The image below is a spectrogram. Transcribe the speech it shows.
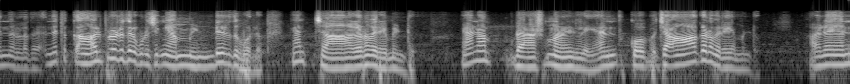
എന്നുള്ളത്. എന്നിട്ട് കാൽപുരത്തിനെ കുറിച്ച് ഞാൻ മിണ്ടരുത് പോലും. ഞാൻ ചാകണ വരെ മിണ്ടും. ഞാൻ ആ ഡാഷ് മണിയില്ലേ ഞാൻ ചാകണ വരെ ഞാൻ മിണ്ടും. അവനെ ഞാൻ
